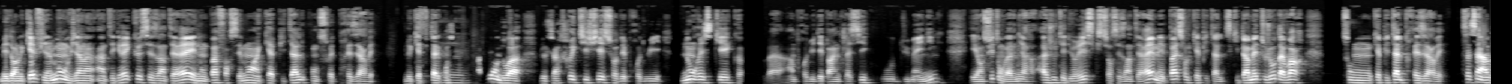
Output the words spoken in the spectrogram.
mais dans lequel finalement on vient intégrer que ces intérêts et non pas forcément un capital qu'on souhaite préserver. Le capital qu'on souhaite préserver, on doit le faire fructifier sur des produits non risqués comme bah, un produit d'épargne classique ou du mining. Et ensuite, on va venir ajouter du risque sur ses intérêts, mais pas sur le capital. Ce qui permet toujours d'avoir son capital préservé. Ça, c'est un.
